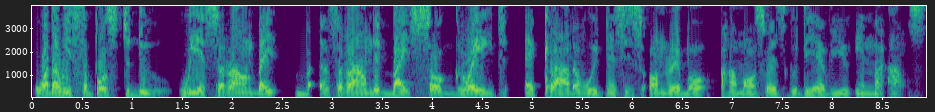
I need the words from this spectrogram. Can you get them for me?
What are we supposed to do? We are surrounded by, surrounded by so great a cloud of witnesses. Honorable Hamoso, it's good to have you in the house.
